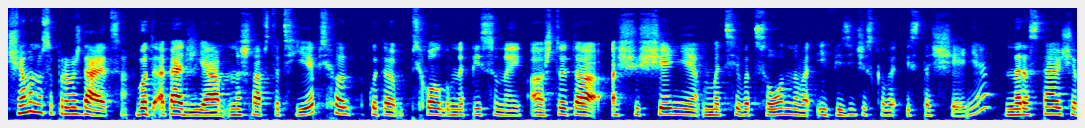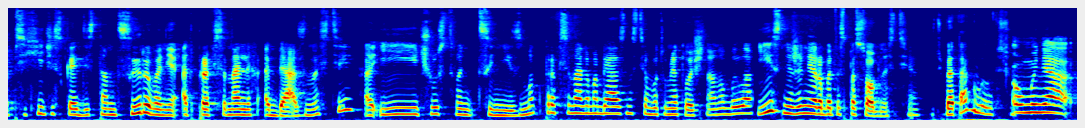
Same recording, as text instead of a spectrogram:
чем оно сопровождается. Вот опять же, я нашла в статье психо- какой-то психологом написанной, а, что это ощущение мотивационного и физического истощения, нарастающее психическое дистанцирование от профессиональных обязанностей а, и чувство цинизма к профессиональным обязанностям, вот у меня точно оно было, и снижение работоспособности. У тебя так было все? У меня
